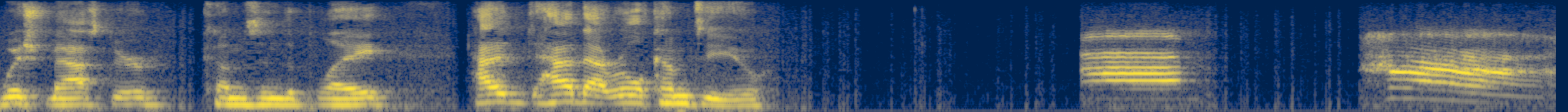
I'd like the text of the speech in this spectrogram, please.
Wishmaster comes into play. How did how did that role come to you? Um, ah,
